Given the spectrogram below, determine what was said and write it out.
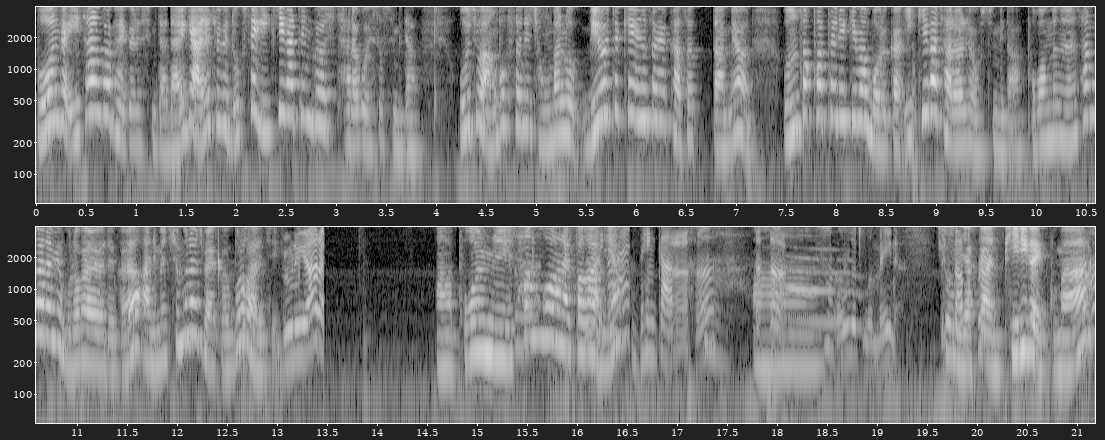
무언가 이상한 걸 발견했습니다. 날개 아래쪽에 녹색 이끼 같은 것이 자라고 있었습니다. 우주 왕복선이 정말로 미월특혜 행성에 갔었다면 운석 파편이 끼면 모를까 이끼가 자랄 리 없습니다. 보검은 상관하게 물어봐야 될까요? 아니면 질문하지 말까요? 물어봐야지. 아 보검이 상관할 바가 아니야? 아. 좀 약간 비리가 있구만.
